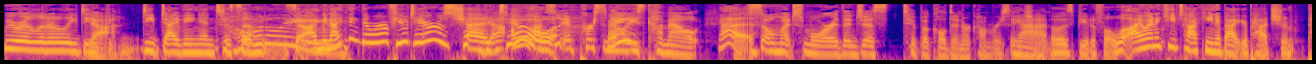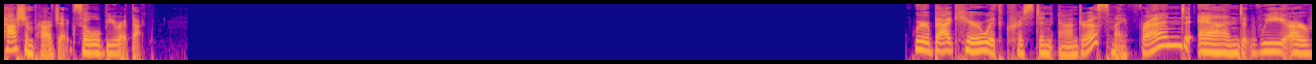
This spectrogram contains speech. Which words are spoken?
We were literally deep, Yeah. deep diving into Totally. some. So, I mean, I think there were a few tears shed yeah, too. oh, absolutely. And personalities Right? come out Yeah. so much more than just typical dinner conversation. Yeah, it was beautiful. Well, I want to keep talking about your passion passion project, so we'll be right back. We're back here with Kristin Andrus, my friend, and we are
